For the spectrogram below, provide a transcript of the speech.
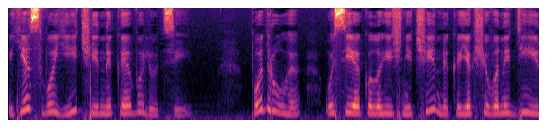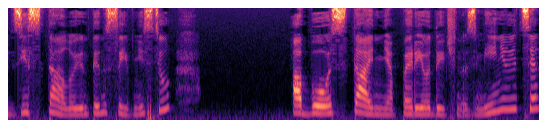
є свої чинники еволюції. По-друге, усі екологічні чинники, якщо вони діють зі сталою інтенсивністю або остання періодично змінюється,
